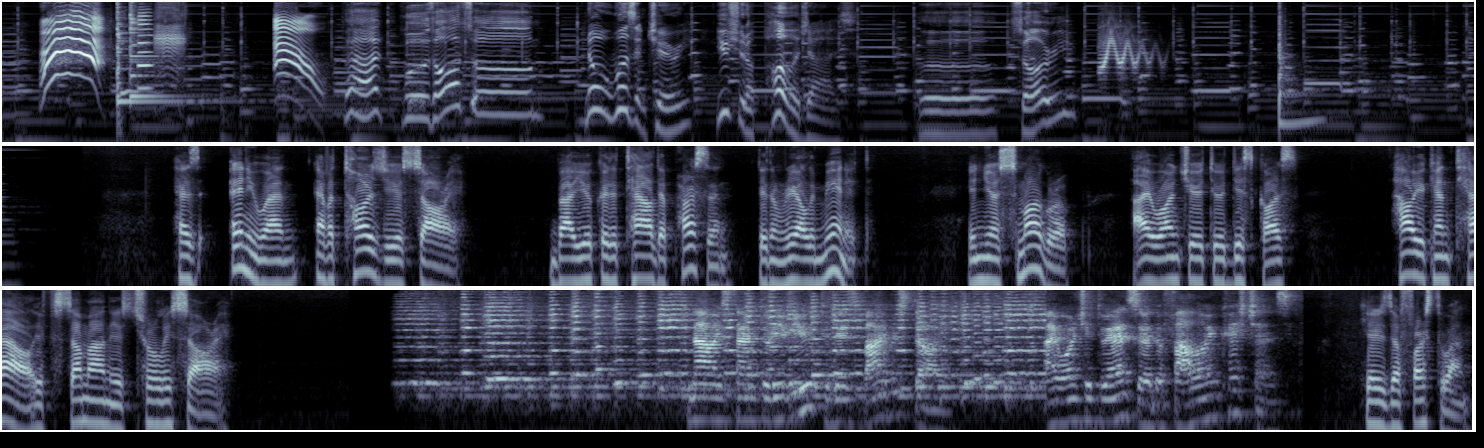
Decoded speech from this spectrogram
That was awesome! No, it wasn't, Cherry. You should apologize. Uh, sorry? Has anyone ever told you sorry, but you could tell the person didn't really mean it? In your small group, I want you to discuss how you can tell if someone is truly sorry. Now it's time to review today's Bible story. I want you to answer the following questions. Here is the first one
